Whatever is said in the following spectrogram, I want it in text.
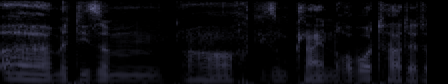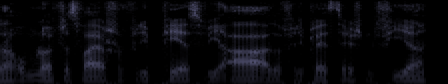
äh, mit diesem, ach, diesem kleinen Roboter, der da rumläuft, das war ja schon für die PSVR, also für die PlayStation 4.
